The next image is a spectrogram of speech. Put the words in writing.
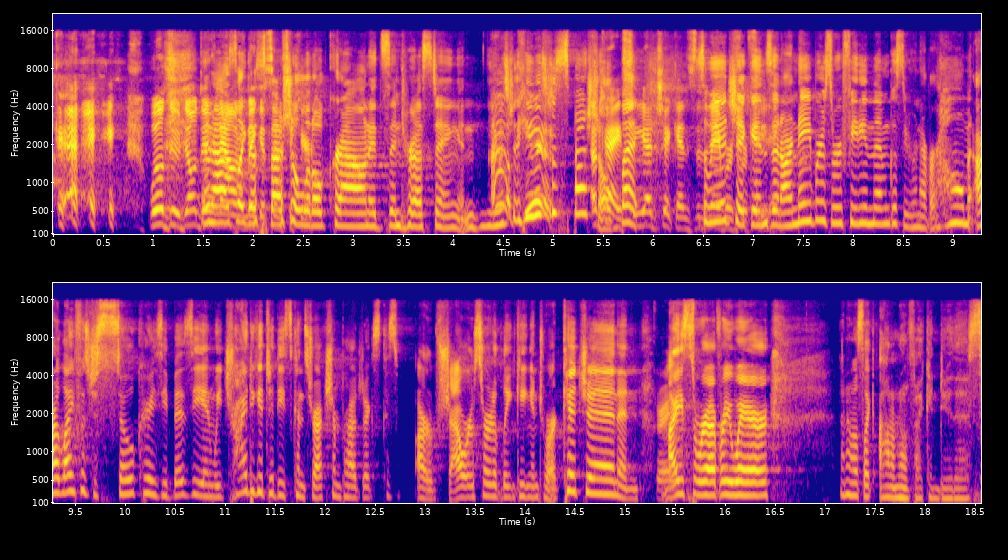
Okay. we'll do. Don't do it, it has like a special little crown. It's interesting, and he oh, was, Oh, just, he was just special. Okay, so but, you had chickens So we had chickens, and our neighbors were feeding them because we were never home. And our life was just so crazy busy, and we tried to get to these construction projects because our showers started linking into our kitchen, and Great. mice were everywhere. And I was like, I don't know if I can do this,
